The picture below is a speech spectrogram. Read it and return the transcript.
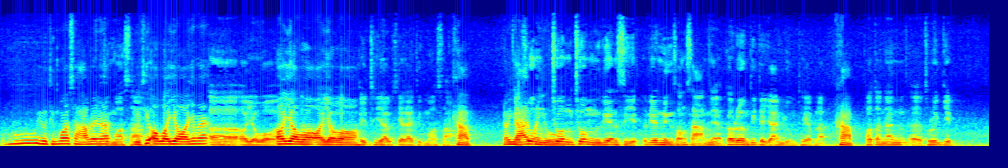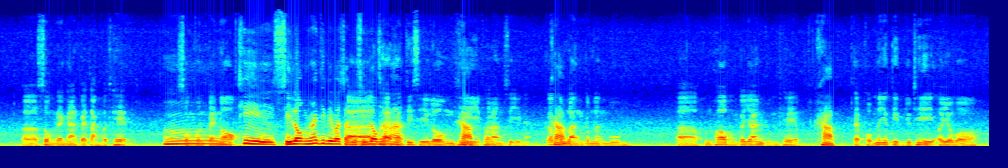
โอ้อยู่ถึงมสามเลยนะ อยู่ถึงมสาม อยู่ที่อวยใช่ไหม เอ่ออยวอยวอยวอยุธยาวิทยาลัยถึงมสามครับ แล้วแต่ย้ายช่วงมาอยู่ ช่วงช่วงเรียนสี่เรียนหนึ่งสองสามเนี่ยก็เริ่มที่จะย้ายมาอยู่กรุงเทพแล้ว ครับ เพราะตอนนั้นเอ่อธุรกิจเอ่อส่งแรงงานไปต่างประเทศ อืมส่งคนไปนอก ที่สีลมใช่ไหมที่มีบริษัทอยู่สีลมใช่ใช่ไหมครับที่สีลมครัที่บพระรามสี่เนี่ยก็ครับ กำลังกำลังบูมเอ่อคุณพ่อผมก็ย้ายมาอยู่กรุงเทพ ครับ แต่ผมเนี่ยยังติดอยู่ที่อยวอืม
